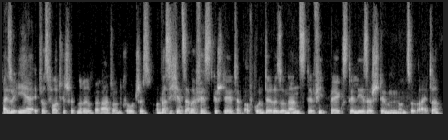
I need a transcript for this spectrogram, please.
Also eher etwas fortgeschrittenere Berater und Coaches. Und was ich jetzt aber festgestellt habe, aufgrund der Resonanz, der Feedbacks, der Leserstimmen und so weiter,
